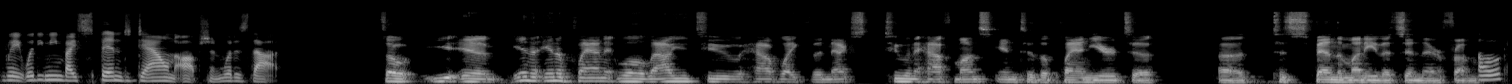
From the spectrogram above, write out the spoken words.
Wait, what do you mean by spend down option? What is that? So you, um, in a, in a plan, it will allow you to have like the next two and a half months into the plan year to uh, to spend the money that's in there from. Oh, okay.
